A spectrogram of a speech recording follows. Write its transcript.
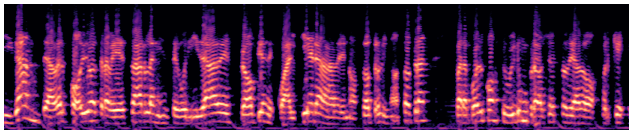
gigante haber podido atravesar las inseguridades propias de cualquiera de nosotros y nosotras para poder construir un proyecto de a dos, porque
